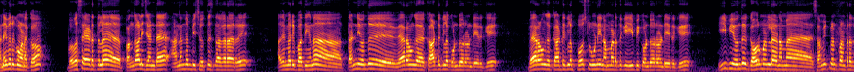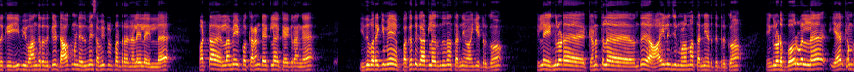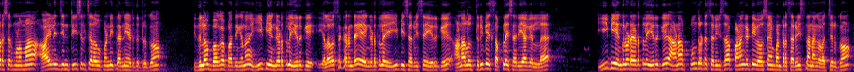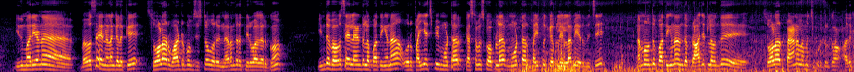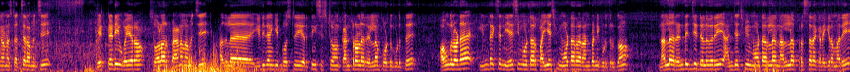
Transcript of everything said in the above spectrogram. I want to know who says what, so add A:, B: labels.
A: அனைவருக்கும் வணக்கம். விவசாய இடத்துல பங்காளி சண்டை அண்ணன் தம்பி சொத்து தகராறு அதே மாதிரி பார்த்திங்கன்னா தண்ணி வந்து வேறவங்க காட்டுக்குள்ளே கொண்டு வர வேண்டியிருக்கு. வேறவங்க காட்டுக்குள்ளே போஸ்ட் ஊனி நம்ம இடத்துக்கு ஈபி கொண்டு வர வேண்டியிருக்கு. ஈபி வந்து கவர்மெண்டில் நம்ம சப்மிட்மெண்ட் பண்ணுறதுக்கு ஈபி வாங்குறதுக்கு டாக்குமெண்ட் எதுவுமே சப்மிட்மெண்ட் பண்ணுற நிலையில் இல்லை. பட்டா எல்லாமே இப்போ கரண்ட் டேட்டில் கேட்குறாங்க இது வரைக்குமே பக்கத்து காட்டில் இருந்து தான் தண்ணி வாங்கிட்டு இருக்கோம். இல்லை எங்களோட கிணத்துல வந்து ஆயில் இன்ஜின் மூலமாக தண்ணி எடுத்துகிட்டு இருக்கோம். எங்களோட போர்வெல்லில் ஏர் கம்ப்ரஸர் மூலமாக ஆயில் இன்ஜின் டீசல் செலவு பண்ணி தண்ணி எடுத்துகிட்ருக்கோம் இதெல்லாம் போக பார்த்தீங்கன்னா இபி எங்கள் இடத்துல இருக்குது இலவச கரண்டே எங்கள் இடத்துல இபி சர்வீஸே இருக்குது ஆனாலும் திருப்பி சப்ளை சரியாக இல்லை. இபி எங்களோட இடத்துல இருக்குது ஆனால் பூந்தோட்ட சர்வீஸாக பணம் கட்டி விவசாயம் பண்ணுற சர்வீஸ் தான் நாங்கள் வச்சுருக்கோம். இது மாதிரியான விவசாய நிலங்களுக்கு சோலார் வாட்டர் பம்ப் சிஸ்டம் ஒரு நிரந்தர தீர்வாக இருக்கும். இந்த விவசாய லேண்டில் பார்த்தீங்கன்னா ஒரு ஃபைவ் ஹெச்பி மோட்டார் கஸ்டமர் ஸ்கோப்பில் மோட்டார் பைப்பு கேபிள் எல்லாமே இருந்துச்சு. நம்ம வந்து பார்த்திங்கன்னா இந்த ப்ராஜெக்டில் வந்து சோலார் பேனல் அமைச்சு கொடுத்துருக்கோம். அதுக்கான ஸ்ட்ரக்சர் அமைச்சு எட்டடி உயரம் சோலார் பேனல் அமைச்சு அதில் இடிதாங்கி போஸ்ட்டு எர்த்திங் சிஸ்டம் கண்ட்ரோலர் எல்லாம் போட்டு கொடுத்து அவங்களோட induction AC motor five HP மோட்டாரை ரன் பண்ணி கொடுத்துருக்கோம். நல்ல ரெண்டு இன்ச்சு டெலிவரி அஞ்சு ஹெச்பி மோட்டாரில் நல்ல ப்ரெஷரை கிடைக்கிற மாதிரி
